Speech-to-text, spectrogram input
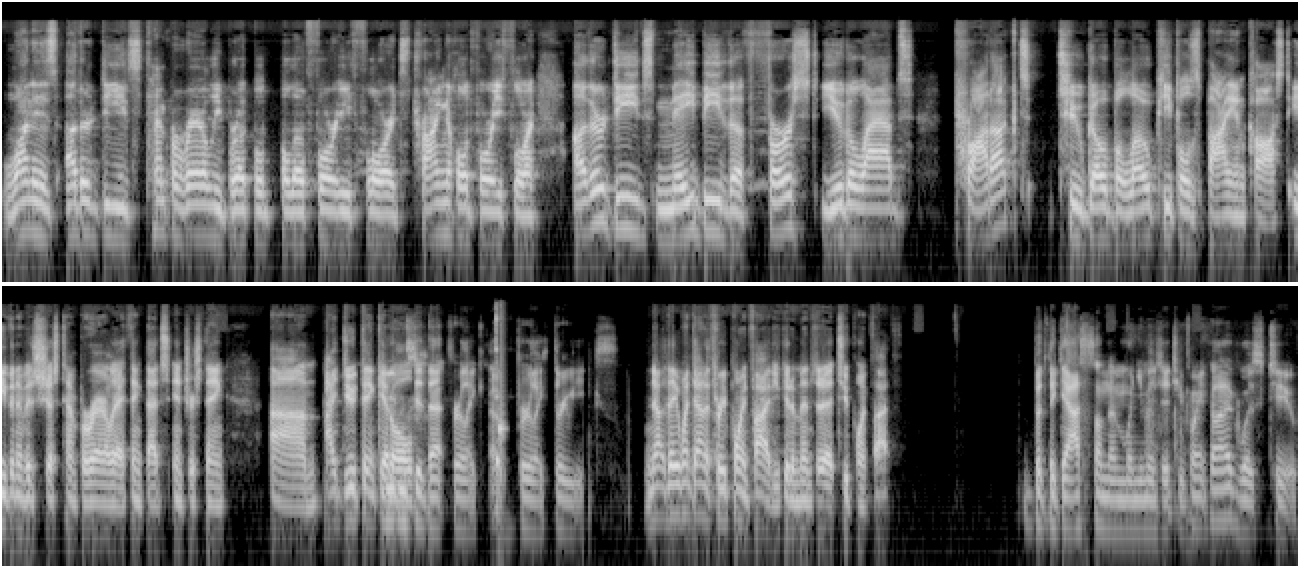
One is Other Deeds temporarily broke below 4E floor. It's trying to hold 4E floor. Other Deeds may be the first Yuga Labs product to go below people's buy-in cost, even if it's just temporarily. I think that's interesting. Um, I do think it'll did that for like oh, for like three weeks. No, they went down to 3.5. You could have mentioned it at 2.5. But the gas on them when you minted at 2.5 was two.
